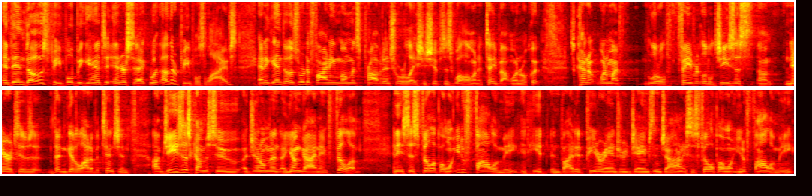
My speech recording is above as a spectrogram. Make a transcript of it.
And then those people began to intersect with other people's lives. And again, those were defining moments, providential relationships as well. I want to tell you about one real quick. It's kind of one of my little favorite little Jesus um, narratives that doesn't get a lot of attention. Um, Jesus comes to a gentleman, a young guy named Philip, and he says, Philip, I want you to follow me. And he had invited Peter, Andrew, James, and John. He says, Philip, I want you to follow me.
